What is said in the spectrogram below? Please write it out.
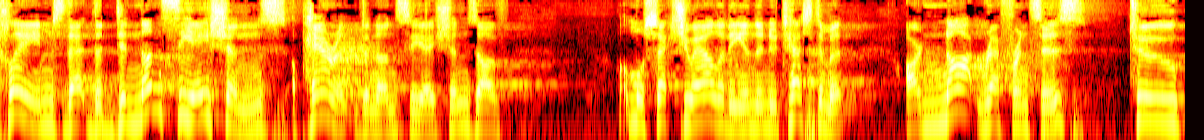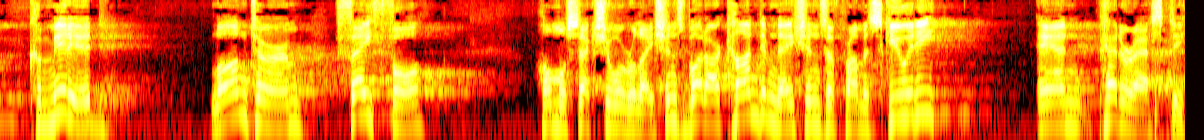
claims that the denunciations, apparent denunciations of homosexuality in the New Testament are not references to committed, long-term, faithful homosexual relations, but are condemnations of promiscuity and pederasty.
